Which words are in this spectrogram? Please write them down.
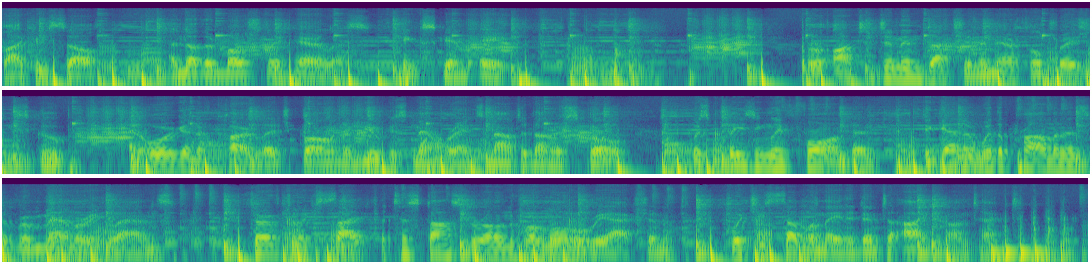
Like himself, another mostly hairless, pink-skinned ape. Her oxygen induction and air filtration scoop, an organ of cartilage, bone, and mucous membranes mounted on her skull, was pleasingly formed and, together with the prominence of her mammary glands, served to excite a testosterone hormonal reaction, which he sublimated into eye contact.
